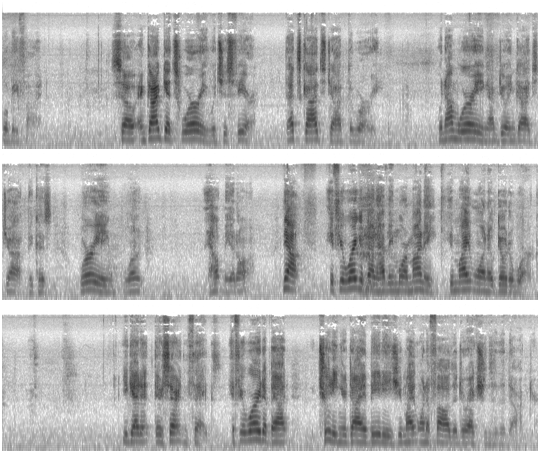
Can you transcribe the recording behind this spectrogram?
We'll be fine. So, and God gets worry, which is fear. That's God's job to worry. When I'm worrying, I'm doing God's job because worrying won't help me at all. Now, if you're worrying about having more money, you might want to go to work. You get it? There's certain things. If you're worried about treating your diabetes, you might want to follow the directions of the doctor.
